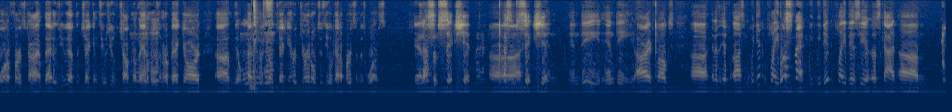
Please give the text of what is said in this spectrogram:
for her first time. That is, you have to check and see if she was chopping up mm-hmm. animals in her backyard. Um, you know, cutting herself, checking her journal to see what kind of person this was. Yeah, that's some sick shit, man. That's some Uh, sick shit. Indeed, indeed. All right, folks. Uh, and if us, we didn't play. What's next? We, we didn't play this here, uh, Scott. Um, you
